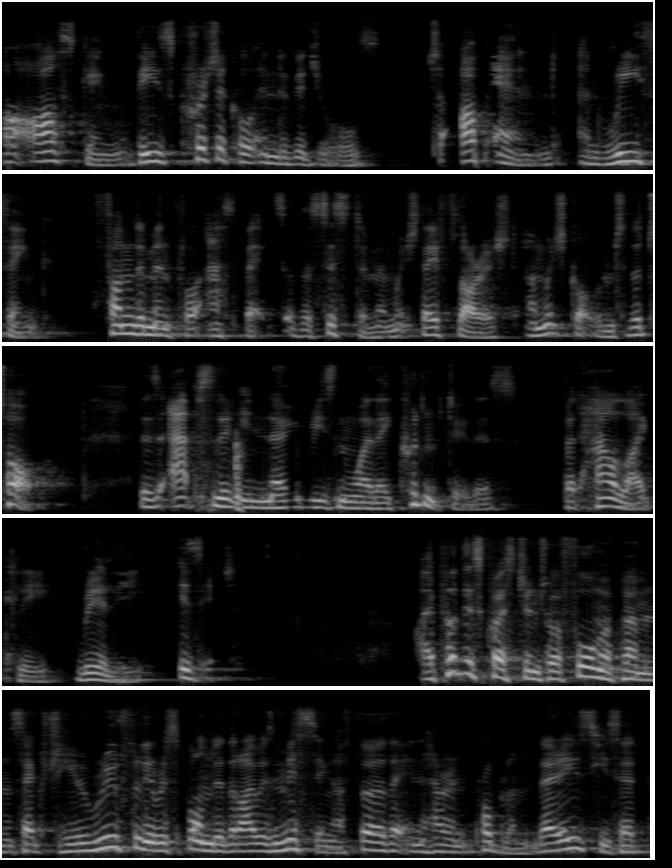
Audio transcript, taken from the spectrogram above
are asking these critical individuals to upend and rethink fundamental aspects of the system in which they flourished and which got them to the top. There's absolutely no reason why they couldn't do this, but how likely really is it? I put this question to a former permanent secretary who ruefully responded that I was missing a further inherent problem. There is, he said,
